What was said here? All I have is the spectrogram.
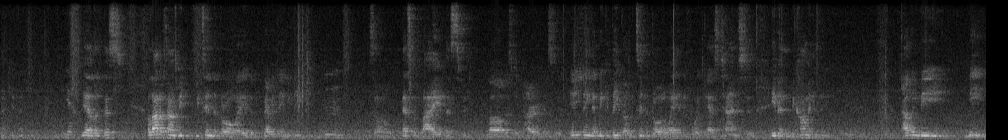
Thank you, thank you. Yeah. Yeah, look, this, a lot of times we, we tend to throw away the very thing we need. So that's with life, that's with love, that's with hurt, that's with anything that we can think of, we tend to throw it away before it has chance to even become anything. I wouldn't be me,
